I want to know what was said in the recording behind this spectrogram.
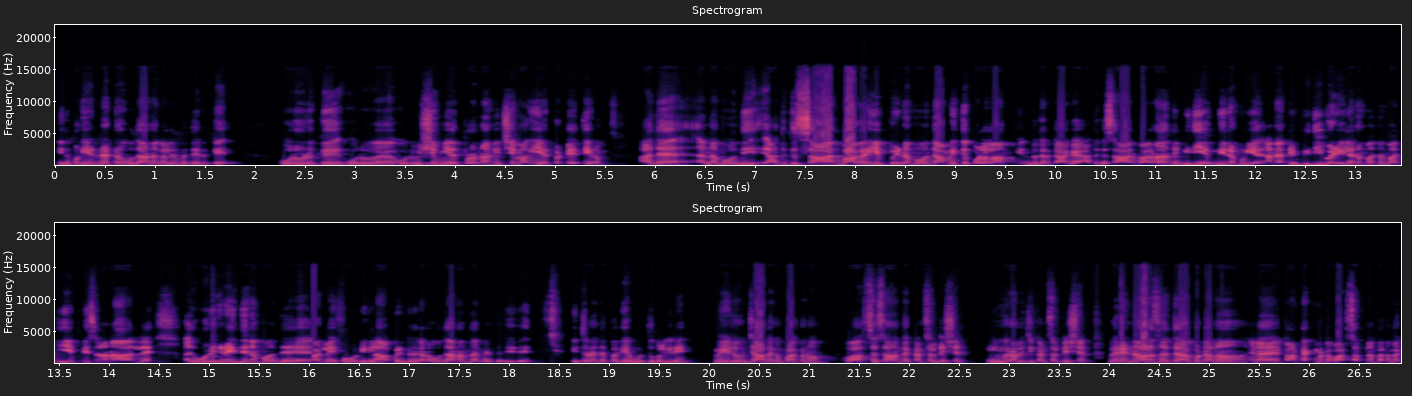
இது போல எண்ணற்ற உதாரணங்கள் என்பது இருக்கு. ஒருவருக்கு ஒரு ஒரு விஷயம் ஏற்படும்னா நிச்சயமாக ஏற்பட்டே தீரும். அதை நம்ம வந்து அதுக்கு சார்பாக எப்படி நம்ம வந்து அமைத்துக் கொள்ளலாம் என்பதற்காக அதுக்கு சார்பாகனா அந்த விதியை மீற முடியாது. ஆனா அந்த விதி வழியில நம்ம வந்து மதியை எப்படி சொன்னோம்னா அதுல அது ஒருங்கிணைந்து நம்ம வந்து லைஃப் ஓட்டிக்கலாம் அப்படின்றதுக்கான உதாரணம் தான் என்பது இது. இத்துடன் இந்த பதிவை முடித்துக் கொள்கிறேன். மேலும் ஜாதகம் பார்க்கணும். வாஸ்து சார்ந்த கன்சல்டேஷன் நியூமராலஜி கன்சல்டேஷன் வேற என்ன ஆலோசனை தேவைப்பட்டாலும் என்ன காண்டாக்ட் பண்ண வாட்ஸ்அப் நம்பர் நம்ம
